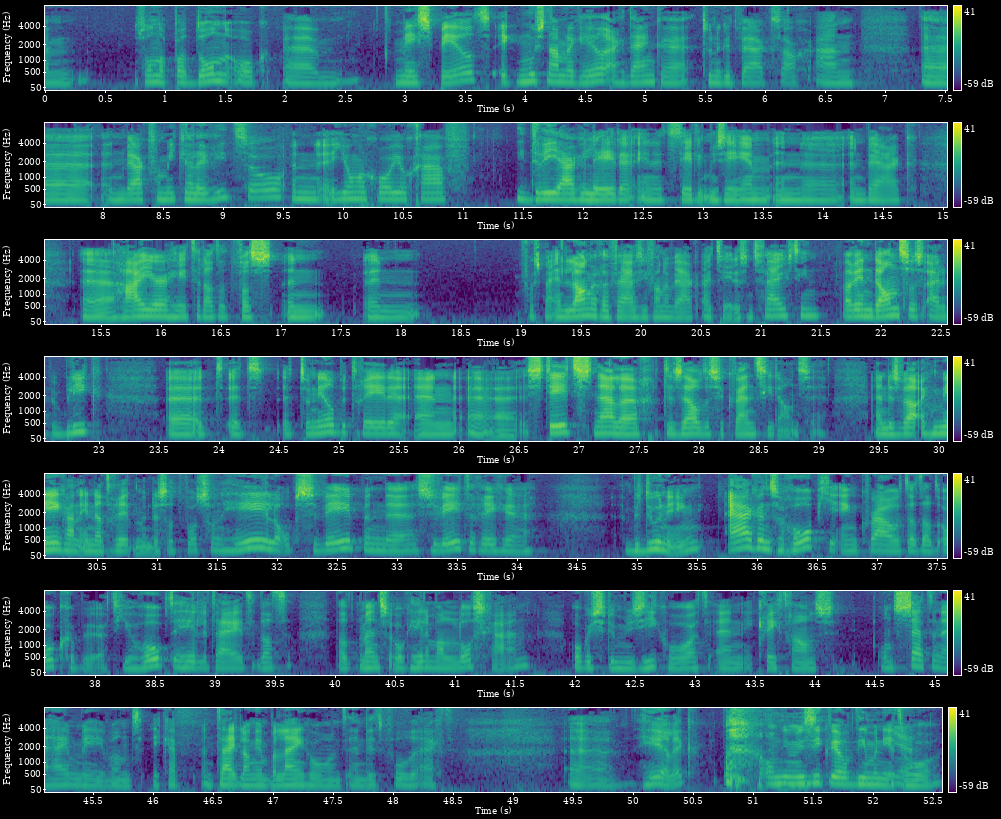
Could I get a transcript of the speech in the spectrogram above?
um, zonder pardon ook um, mee speelt. Ik moest namelijk heel erg denken toen ik het werk zag aan uh, een werk van Michele Rizzo, een uh, jonge choreograaf die drie jaar geleden in het Stedelijk Museum een, uh, een werk, Higher heette dat. Dat was een, een, volgens mij een langere versie van een werk uit 2015, waarin dansers uit het publiek het, het, het, toneel betreden en steeds sneller dezelfde sequentie dansen. En dus wel echt meegaan in dat ritme. Dus dat wordt zo'n hele opzwepende, zweterige bedoeling. Ergens hoop je in crowd dat dat ook gebeurt. Je hoopt de hele tijd dat, dat mensen ook helemaal losgaan. Ook als je de muziek hoort. En ik kreeg trouwens ontzettende heimwee, want ik heb een tijd lang in Berlijn gewoond en dit voelde echt uh, heerlijk om die muziek weer op die manier yeah. te horen.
